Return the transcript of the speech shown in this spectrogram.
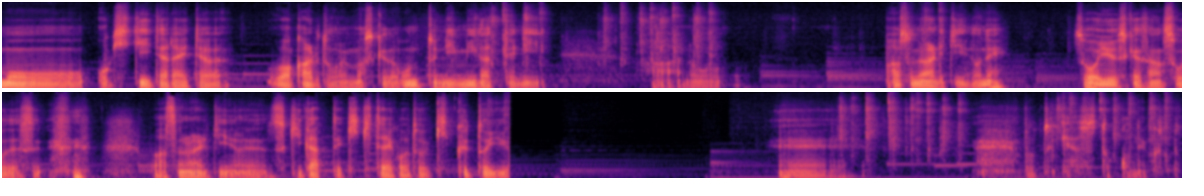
もうお聞きいただいて分かると思いますけど本当に身勝手にあのパーソナリティのねそうゆうすけさんそうです。パーソナリティの、ね、好き勝手聞きたいことを聞くというえー、ポッドキャストコネクト。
